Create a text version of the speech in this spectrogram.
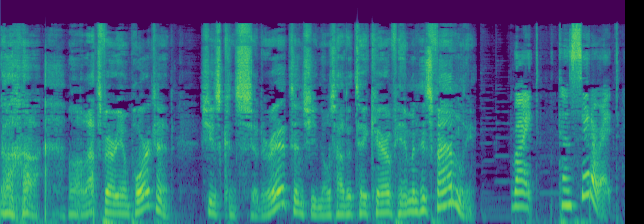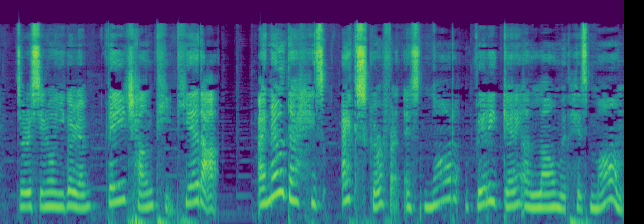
Ah, well, that's very important. She's considerate and she knows how to take care of him and his family. Right, considerate 就是形容一个人非常体贴的啊。 I know that his ex-girlfriend is not really getting along with his mom。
